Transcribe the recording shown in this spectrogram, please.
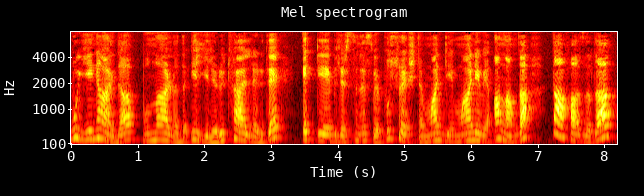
Bu yeni ayda bunlarla da ilgili ritüelleri de ekleyebilirsiniz ve bu süreçte maddi manevi anlamda daha fazla da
